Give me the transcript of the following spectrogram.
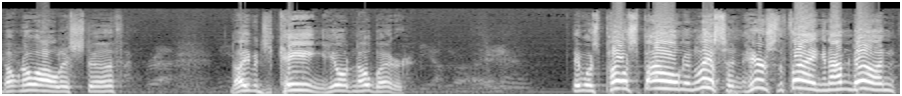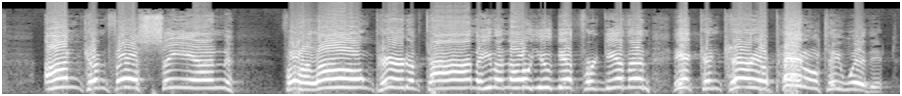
Don't know all this stuff. David's king. He'll know better. It was postponed, and listen, here's the thing, and I'm done. Unconfessed sin for a long period of time, even though you get forgiven, it can carry a penalty with it.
